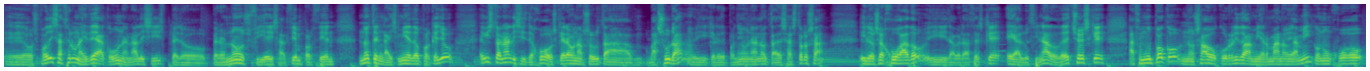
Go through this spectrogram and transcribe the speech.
eh, os podéis hacer una idea con un análisis, pero, pero no os fiéis al 100%, no tengáis miedo, porque yo he visto análisis de juegos que era una absoluta basura y que le ponía una nota desastrosa, y los he jugado y la verdad es que he alucinado. De hecho, es que hace muy poco nos ha ocurrido a mi hermano y a mí con un juego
